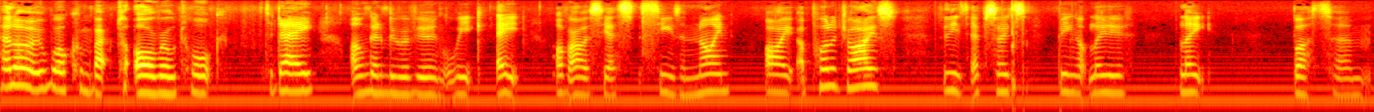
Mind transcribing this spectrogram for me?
Hello, welcome back to Real Talk. Today I'm going to be reviewing week 8 of RCS season 9. I apologise for these episodes being uploaded late, but um,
